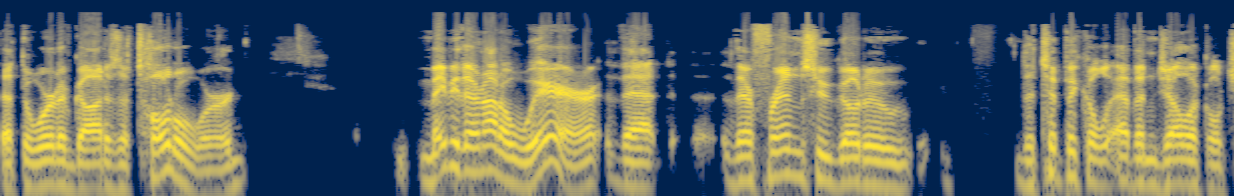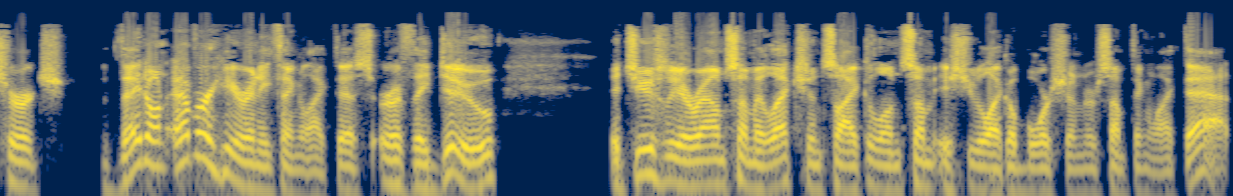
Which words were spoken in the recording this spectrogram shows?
that the word of God is a total word, maybe they're not aware that their friends who go to the typical evangelical church, they don't ever hear anything like this. Or if they do, it's usually around some election cycle on some issue like abortion or something like that.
